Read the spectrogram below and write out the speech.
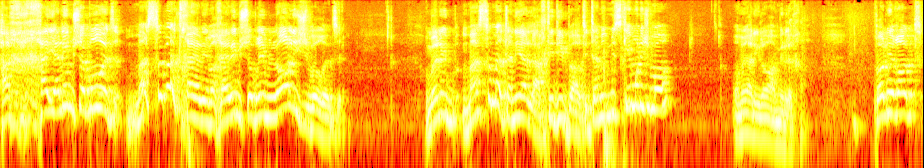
החיילים שברו את זה. מה זאת אומרת חיילים? החיילים שוברים לא לשבור את זה. הוא אומר לי, מה זאת אומרת? אני הלכתי, דיברתי הם הסכימו לשבור. אומר, אני לא מאמין לך. פה לראות,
